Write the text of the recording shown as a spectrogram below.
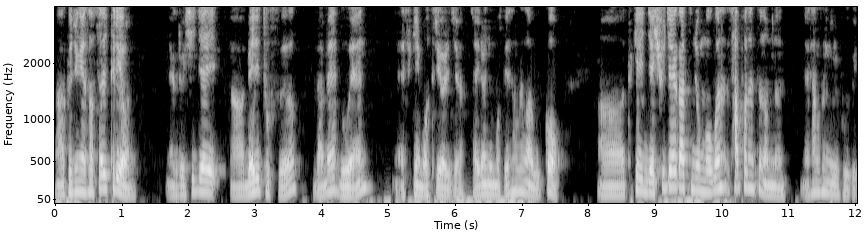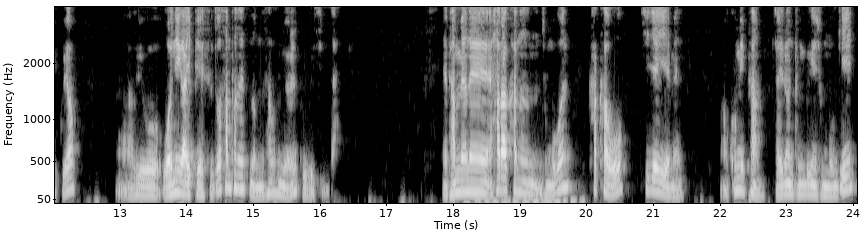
아, 그 중에서 셀트리온, 네, 그리고 CJ 어, 메디톡스, 그 다음에 로엔, SK 머트리얼즈, 자, 이런 종목들이 상승하고 있고, 어, 특히 이제 휴젤 같은 종목은 4% 넘는 네, 상승률을 보이고 있고요. 어, 그리고 원익 IPS도 3% 넘는 상승률을 보이고 있습니다. 네, 반면에 하락하는 종목은 카카오, CJMN, 어, 코미팜, 자, 이런 등등의 종목이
